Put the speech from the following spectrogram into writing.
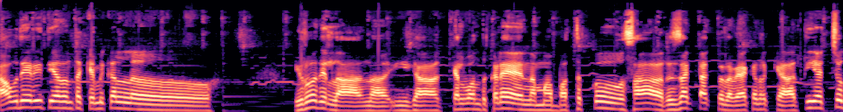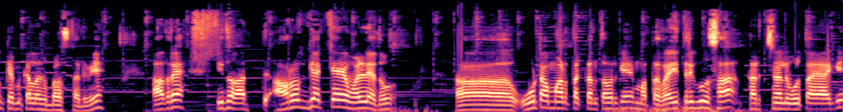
ಯಾವುದೇ ರೀತಿಯಾದಂಥ ಕೆಮಿಕಲ್ ಇರೋದಿಲ್ಲ. ಈಗ ಕೆಲವೊಂದು ಕಡೆ ನಮ್ಮ ಭತ್ತಕ್ಕೂ ಸಹ ರಿಸೆಕ್ಟ್ ಆಗ್ತದೆ. ಯಾಕಂದರೆ ಅತಿ ಹೆಚ್ಚು ಕೆಮಿಕಲ್ ಬಳಸ್ತಾ ಇದ್ವಿ ಆದರೆ ಇದು ಅತ್ ಆರೋಗ್ಯಕ್ಕೆ ಒಳ್ಳೆಯದು ಊಟ ಮಾಡ್ತಕ್ಕಂಥವ್ರಿಗೆ ಮತ್ತು ರೈತರಿಗೂ ಸಹ ಖರ್ಚಿನಲ್ಲಿ ಉಳಿತಾಯ ಆಗಿ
